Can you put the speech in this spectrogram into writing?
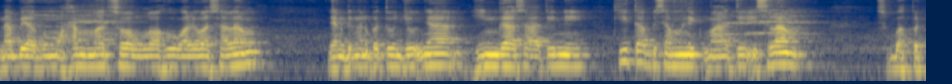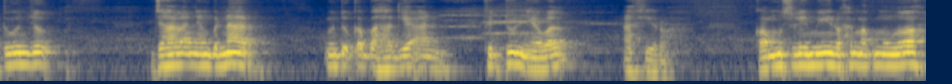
Nabi Agung Muhammad Shallallahu Alaihi Wasallam yang dengan petunjuknya hingga saat ini kita bisa menikmati Islam sebuah petunjuk jalan yang benar untuk kebahagiaan di dunia wal akhirah. Kaum muslimin rahimakumullah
